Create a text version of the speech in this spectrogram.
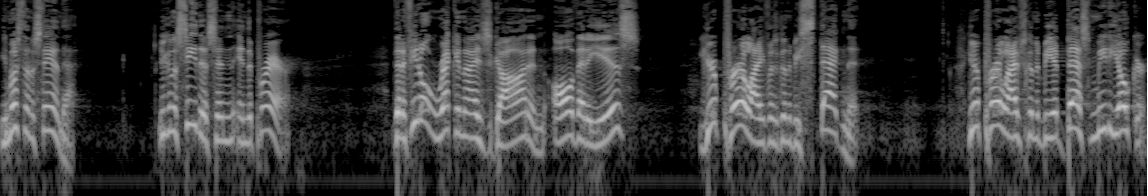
You must understand that. You're going to see this in, in the prayer. That if you don't recognize God and all that He is, your prayer life is going to be stagnant. Your prayer life is going to be at best mediocre.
